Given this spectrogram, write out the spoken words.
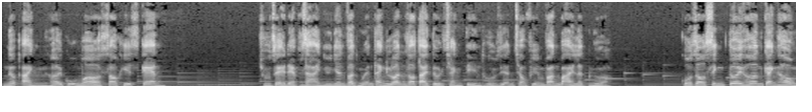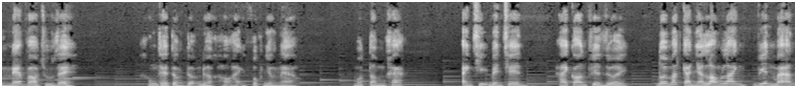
Nước ảnh hơi cũ mờ sau khi scan. Chú rể đẹp dai như nhân vật Nguyễn Thành Luân do tài tử Tránh Tín thủ diễn trong phim Ván bài lật ngửa. Cô dâu xinh tươi hơn cánh hồng nép vào chú rể. Không thể tưởng tượng được họ hạnh phúc nhường nào. Một tấm khác, anh chị bên trên, hai con phía dưới, đôi mắt cả nhà long lanh, viên mãn.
